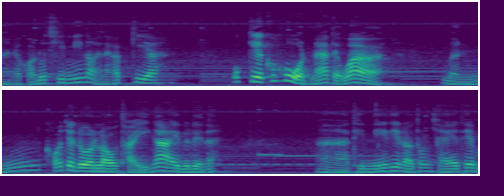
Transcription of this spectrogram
าเดี๋ยวขอดูทีมนี้หน่อยนะครับเกียร์โอเกียร์ก็โหดนะ แต่ว่า เหมือนเขาจะโดนเราไถง่ายไปเลยนะ อ่าทีมนี้ที่เราต้องใช้เทม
